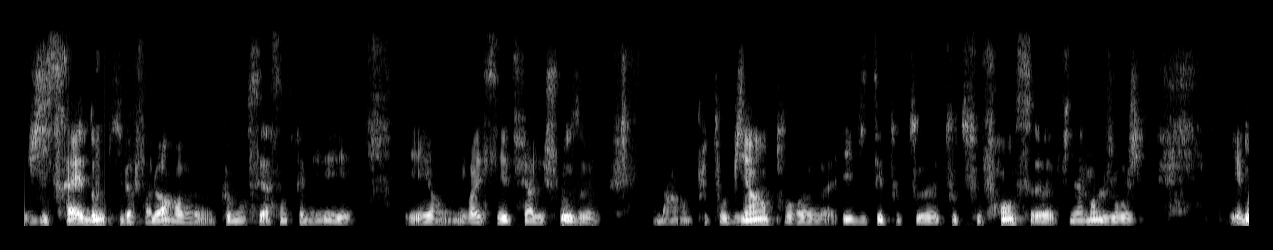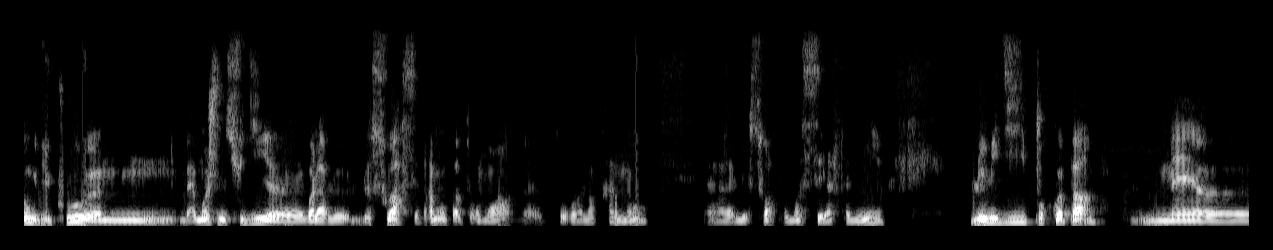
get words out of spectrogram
j'y serai, donc il va falloir commencer à s'entraîner et on va essayer de faire les choses ben, plutôt bien pour euh, éviter toute, euh, toute souffrance euh, finalement le jour J. Et donc du coup, ben, moi je me suis dit, voilà, le, le soir c'est vraiment pas pour moi, pour l'entraînement. le soir pour moi c'est la famille. Le midi, pourquoi pas, mais euh,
